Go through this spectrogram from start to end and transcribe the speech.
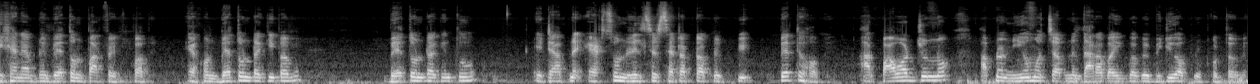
এখানে আপনি বেতন পারফেক্ট পাবেন। এখন বেতনটা কি পাবেন? বেতনটা কিন্তু এটা আপনার অ্যাডসন রিলসের সেট আপটা আপনি পেতে হবে। আর পাওয়ার জন্য আপনার নিয়ম হচ্ছে আপনি ধারাবাহিকভাবে ভিডিও আপলোড করতে হবে।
